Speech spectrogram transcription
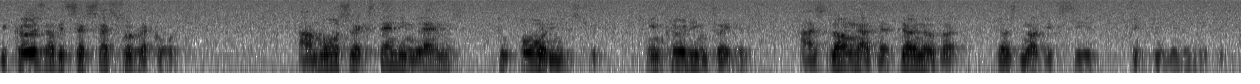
because of its successful record, I'm also extending LEMS to all industries, including traders, as long as their turnover does not exceed 50 million rupees.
